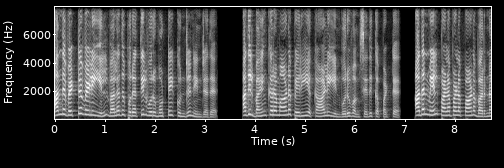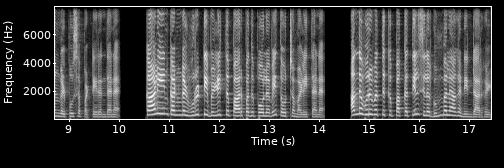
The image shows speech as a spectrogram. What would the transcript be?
அந்த வெட்டவெளியில் வலது புறத்தில் ஒரு மொட்டை குன்று நின்றது. அதில் பயங்கரமான பெரிய காளியின் உருவம் செதுக்கப்பட்டு அதன் மேல் பளபளப்பான வர்ணங்கள் பூசப்பட்டிருந்தன. காளியின் கண்கள் உருட்டி விழித்து பார்ப்பது போலவே தோற்றமளித்தன அந்த உருவத்துக்குப் பக்கத்தில் சிலர் கும்பலாக நின்றார்கள்.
